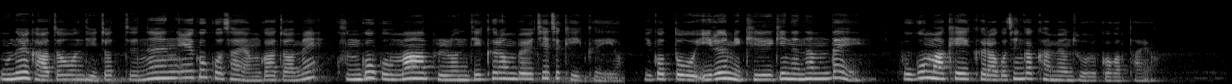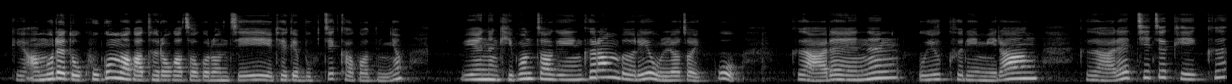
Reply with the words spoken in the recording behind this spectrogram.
오늘 가져온 디저트는 1994 양과점의 군고구마 블론디 크럼블 치즈케이크예요. 이것도 이름이 길기는 한데 고구마 케이크라고 생각하면 좋을 것 같아요. 아무래도 고구마가 들어가서 그런지 되게 묵직하거든요. 위에는 기본적인 크럼블이 올려져 있고 그 아래에는 우유 크림이랑 그 아래 치즈케이크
